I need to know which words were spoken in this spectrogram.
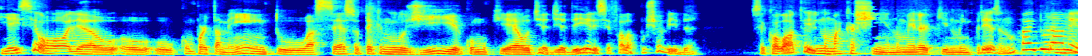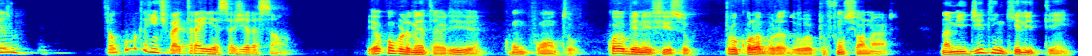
e aí você olha o, o, o, comportamento, o acesso à tecnologia, como que é o dia a dia dele, e você fala, puxa vida, você coloca ele numa caixinha, numa hierarquia, numa empresa, não vai durar uhum. mesmo. Então, como que a gente vai atrair essa geração? Eu complementaria com um ponto. Qual é o benefício para o colaborador, para o funcionário? Na medida em que ele tem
